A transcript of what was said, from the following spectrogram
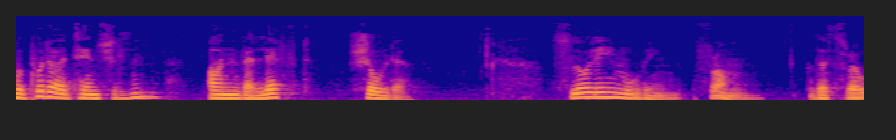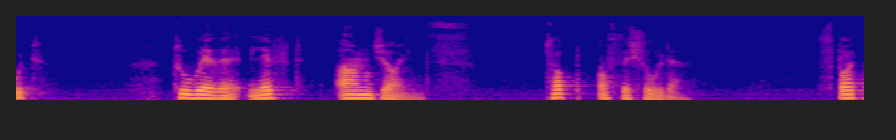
We'll put our attention on the left shoulder, slowly moving from the throat to where the left arm joins, top of the shoulder, spot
